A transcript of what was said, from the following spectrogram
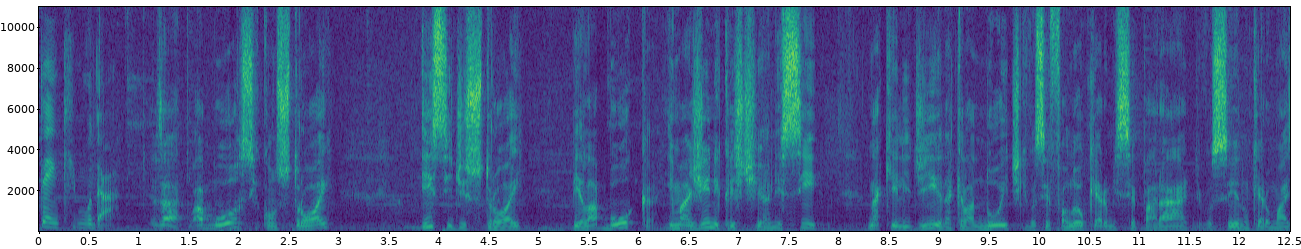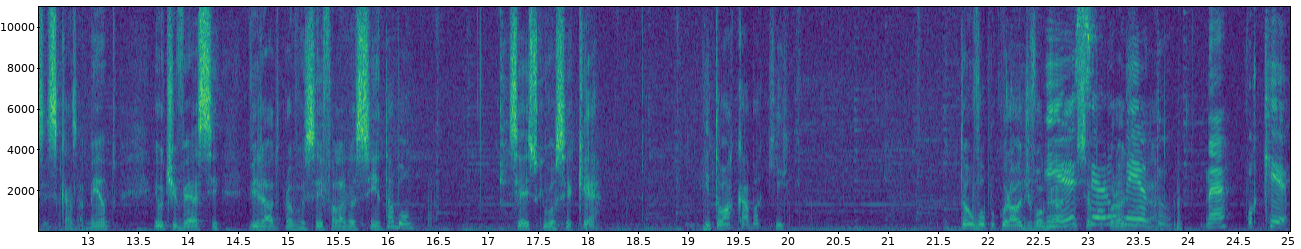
tem que mudar. Exato. Amor se constrói e se destrói pela boca. Imagine, Cristiane, se naquele dia, naquela noite que você falou, eu quero me separar de você, não quero mais esse casamento, eu tivesse virado para você e falado assim: tá bom, se é isso que você quer, então acaba aqui. Então eu vou procurar o advogado, e esse você era o advogado. Né? Porque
